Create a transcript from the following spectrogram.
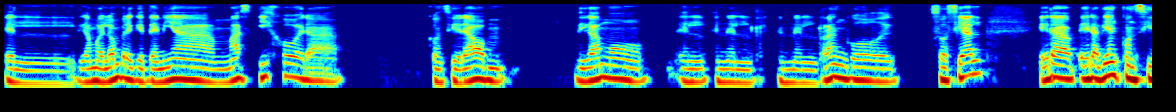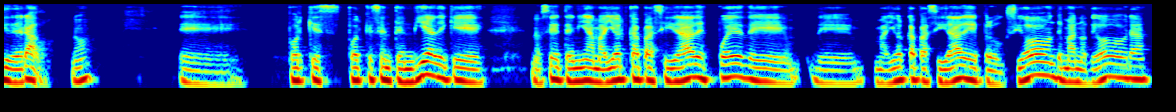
El, digamos, el hombre que tenía más hijos era considerado, digamos, en, el, rango social, era, era bien considerado, ¿no? Eh, porque, porque se entendía de que, no sé, tenía mayor capacidad después de, mayor capacidad de producción, de mano de obra,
